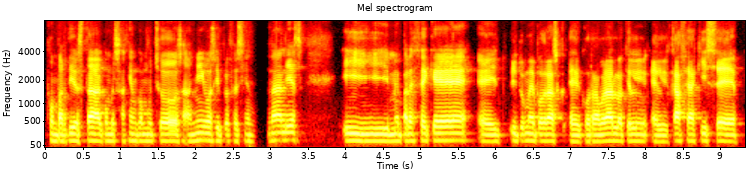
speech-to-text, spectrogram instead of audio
compartido esta conversación con muchos amigos y profesionales y me parece que, eh, y tú me podrás eh, corroborar lo que el, el, café aquí se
